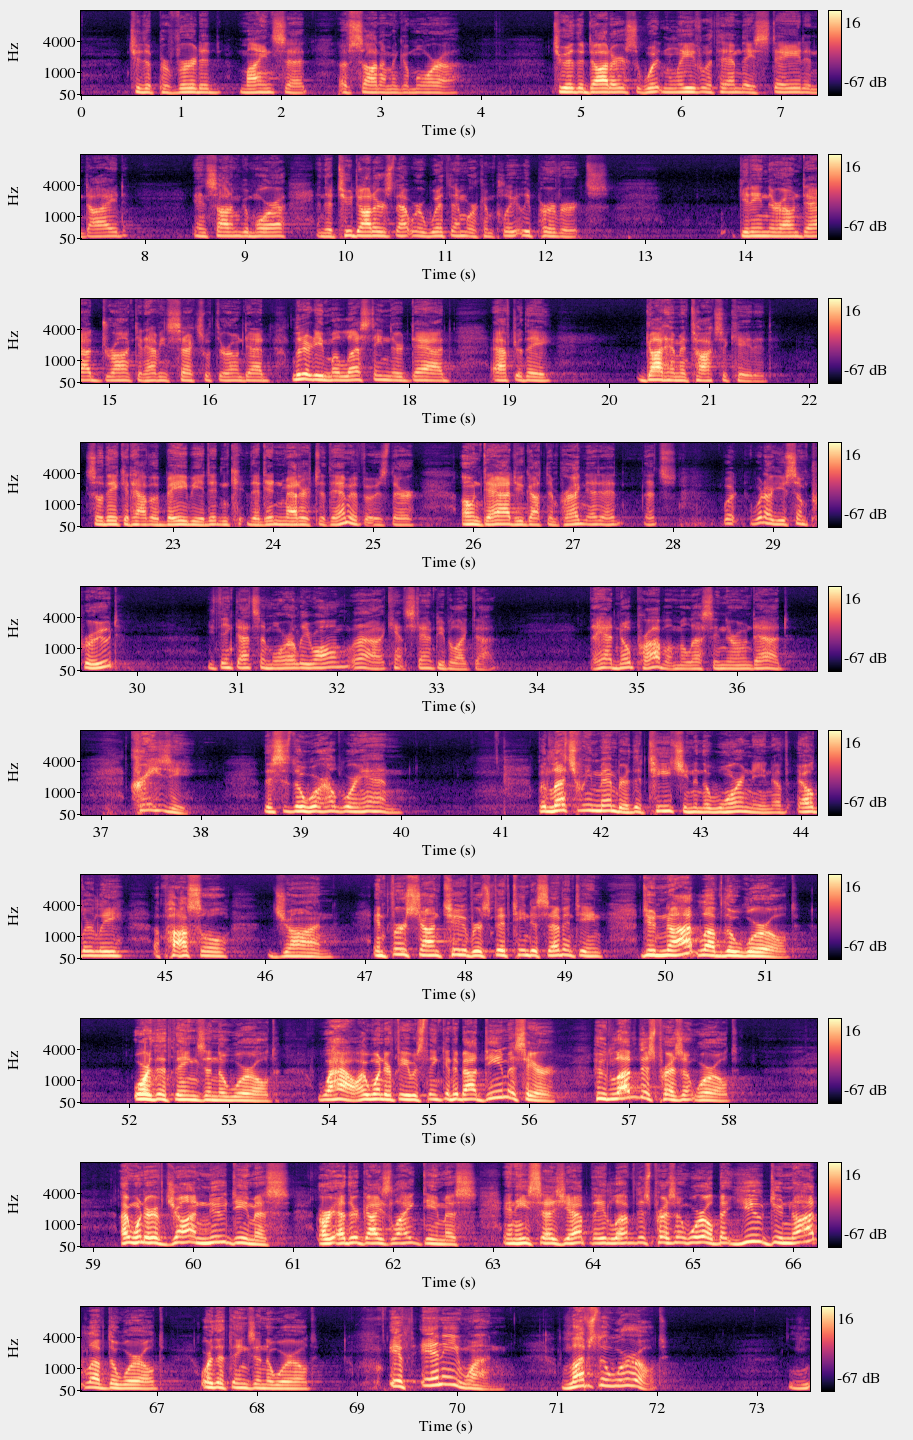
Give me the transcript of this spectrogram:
to the perverted mindset of Sodom and Gomorrah. Two of the daughters wouldn't leave with him, they stayed and died in Sodom and Gomorrah. And the two daughters that were with them were completely perverts, getting their own dad drunk and having sex with their own dad, literally molesting their dad after they got him intoxicated so they could have a baby. It didn't, it didn't matter to them if it was their own dad who got them pregnant. That's, what, what are you, some prude? You think that's immorally wrong? Well, I can't stand people like that. They had no problem molesting their own dad. Crazy. This is the world we're in. But let's remember the teaching and the warning of elderly Apostle John. In 1 John 2, verse 15 to 17, do not love the world or the things in the world. Wow, I wonder if he was thinking about Demas here, who loved this present world. I wonder if John knew Demas or other guys like Demas, and he says, Yep, they love this present world, but you do not love the world or the things in the world. If anyone loves the world,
